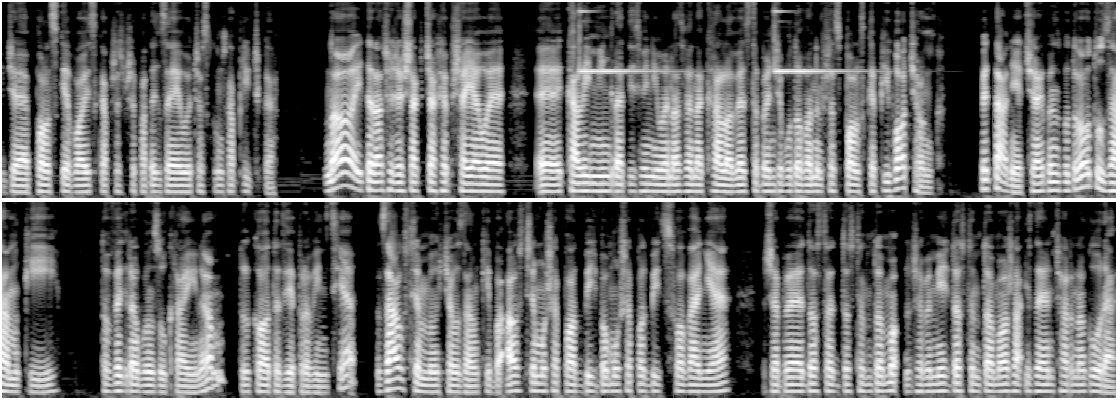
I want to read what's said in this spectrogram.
gdzie polskie wojska przez przypadek zajęły czeską kapliczkę. No i teraz przecież jak Czechy przejęły e, Kaliningrad i zmieniły nazwę na Kralowiec, to będzie budowany przez Polskę piwociąg. Pytanie, czy jakbym zbudował tu zamki, to wygrałbym z Ukrainą, tylko o te dwie prowincje? Z Austrią bym chciał zamki, bo Austrię muszę podbić, bo muszę podbić Słowenię, żeby dostać dostęp do, żeby mieć dostęp do morza i zająć Czarnogórę.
